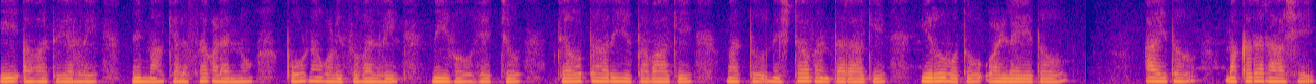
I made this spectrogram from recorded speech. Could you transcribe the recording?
ಈ ಅವಧಿಯಲ್ಲಿ ನಿಮ್ಮ ಕೆಲಸಗಳನ್ನು ಪೂರ್ಣಗೊಳಿಸುವಲ್ಲಿ ನೀವು ಹೆಚ್ಚು ಜವಾಬ್ದಾರಿಯುತವಾಗಿ ಮತ್ತು ನಿಷ್ಠಾವಂತರಾಗಿ ಇರುವುದು ಒಳ್ಳೆಯದು. ಐದು ಮಕರ ರಾಶಿ.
